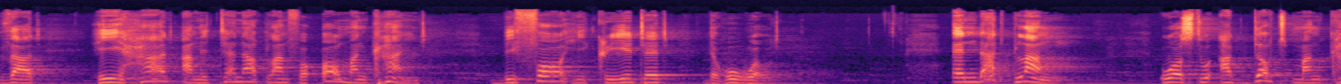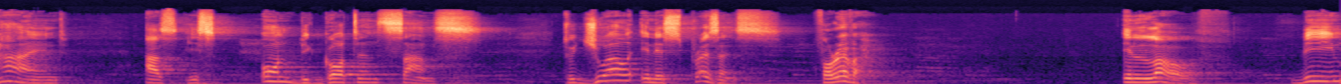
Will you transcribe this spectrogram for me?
that he had an eternal plan for all mankind before he created the whole world. And that plan was to adopt mankind as his own begotten sons, to dwell in his presence forever, in love, being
